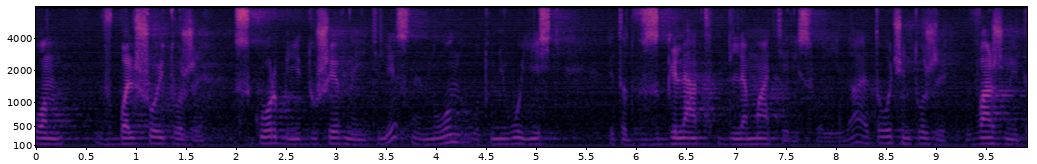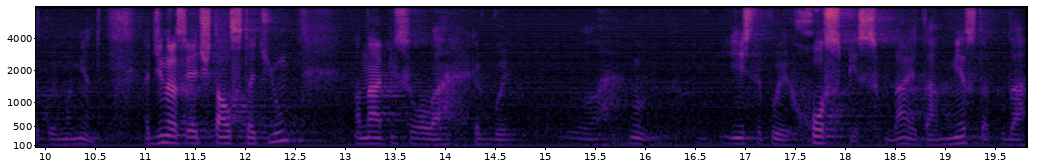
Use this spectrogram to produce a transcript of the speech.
он в большой тоже скорби и душевной, и телесной, но он, вот у него есть этот взгляд для матери своей. Да? Это очень тоже важный такой момент. Один раз я читал статью, она описывала, как бы, э, ну, есть такой хоспис, да, это место, куда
